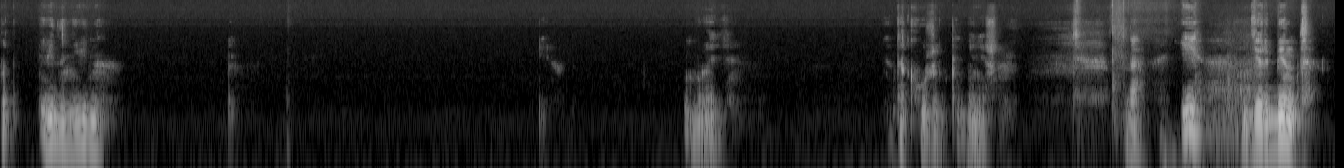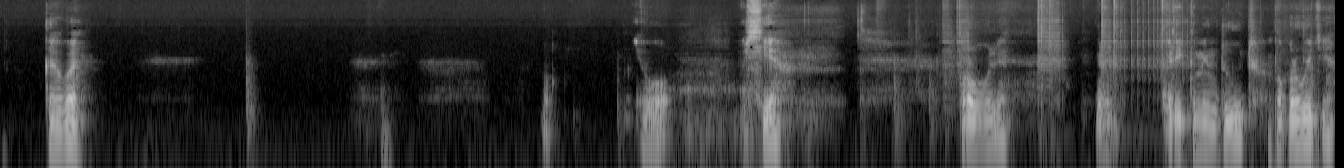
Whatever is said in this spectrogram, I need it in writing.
Вот, видно, не видно? Вроде. Так хуже, конечно. Да. И Дербент КВ. Его все пробовали, рекомендуют, попробуйте.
